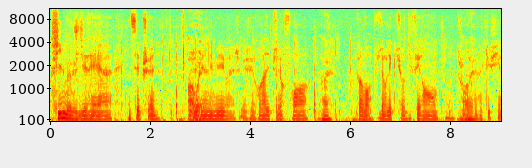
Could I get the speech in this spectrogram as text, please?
Film, je dirais euh, Inception. Ah j'ai ouais. bien aimé, ouais. j'ai j'ai regardé plusieurs fois. Ouais. On peut avoir plusieurs lectures différentes, euh, toujours en train de réfléchir.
